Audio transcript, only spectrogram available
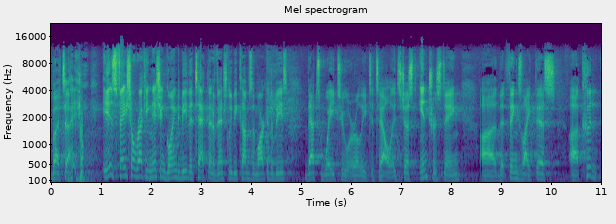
But uh, is facial recognition going to be the tech that eventually becomes the mark of the beast? That's way too early to tell. It's just interesting uh, that things like this uh, could,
